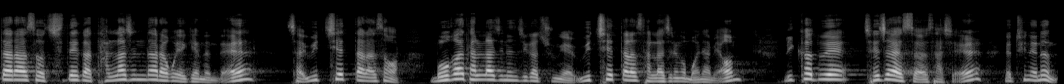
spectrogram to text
따라서 지대가 달라진다라고 얘기했는데 자, 위치에 따라서 뭐가 달라지는지가 중요해요. 위치에 따라서 달라지는 건 뭐냐면 리카도의 제자였어요, 사실. 튀네는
